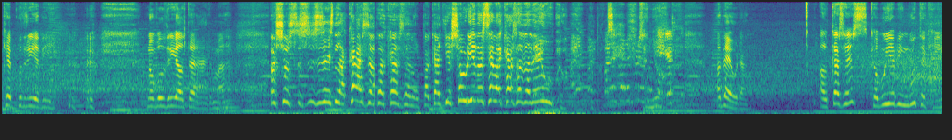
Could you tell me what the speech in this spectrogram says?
què podria dir? No voldria alterar-me. Això és, és, és la casa, la casa del pecat, i això hauria de ser la casa de Déu. Senyor. A veure, el cas és que avui he vingut aquí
